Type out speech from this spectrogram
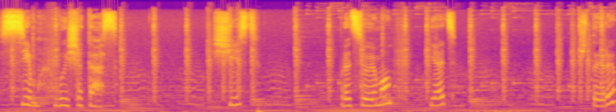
7, вище таз. 6. Працюємо. 5, 4,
